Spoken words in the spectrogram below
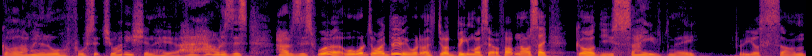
God, I'm in an awful situation here. How, how, does this, how does this work? Well, what do I do? What do I do? I beat myself up? No, I say, God, you saved me through your Son.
